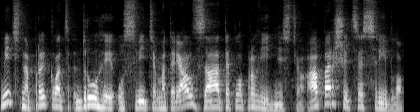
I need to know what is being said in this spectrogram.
Мідь, наприклад, другий у світі матеріал за теплопровідністю, а перший це срібло.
